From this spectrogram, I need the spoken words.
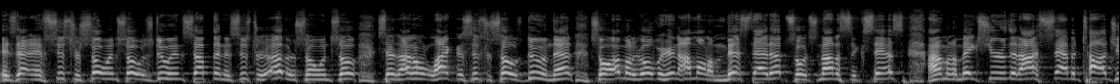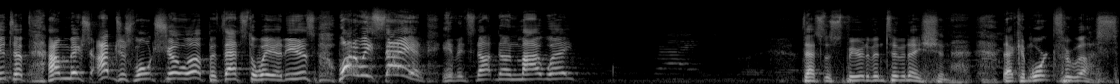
is that if sister so and so is doing something and sister other so and so says, I don't like that sister so is doing that, so I'm going to go over here and I'm going to mess that up so it's not a success. I'm going to make sure that I sabotage it. I'm make sure I just won't show up if that's the way it is. What are we saying? If it's not done my way, that's the spirit of intimidation that can work through us.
